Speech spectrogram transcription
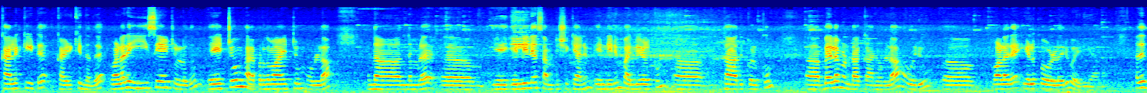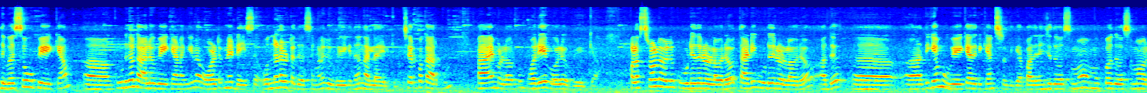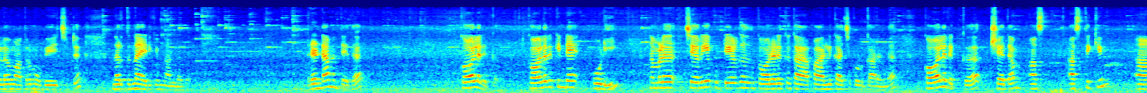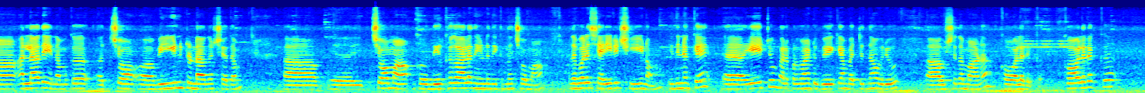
കലക്കിയിട്ട് കഴിക്കുന്നത് വളരെ ഈസി ആയിട്ടുള്ളതും ഏറ്റവും ഫലപ്രദമായിട്ടും ഉള്ള നമ്മുടെ എല്ലിനെ സംരക്ഷിക്കാനും എല്ലിനും പല്ലുകൾക്കും ധാതുക്കൾക്കും ബലമുണ്ടാക്കാനുള്ള ഒരു വളരെ എളുപ്പമുള്ളൊരു വഴിയാണ്. അത് ദിവസവും ഉപയോഗിക്കാം. കൂടുതൽ കാലം ഉപയോഗിക്കുകയാണെങ്കിൽ ഓൾട്ടർനേറ്റ് ഡേയ്സ് ഒന്നിടവിട്ട ദിവസങ്ങളിൽ ഉപയോഗിക്കുന്നത് നല്ലതായിരിക്കും. ചെറുപ്പക്കാർക്കും പ്രായമുള്ളവർക്കും ഒരേപോലെ ഉപയോഗിക്കാം. കൊളസ്ട്രോൾ ലെവൽ കൂടുതലുള്ളവരോ തടി കൂടുതലുള്ളവരോ അത് അധികം ഉപയോഗിക്കാതിരിക്കാൻ ശ്രദ്ധിക്കുക. പതിനഞ്ച് ദിവസമോ മുപ്പത് ദിവസമോ വല്ലതും മാത്രം ഉപയോഗിച്ചിട്ട് നിർത്തുന്നതായിരിക്കും നല്ലത്. രണ്ടാമത്തേത് കോലരക്ക്. കോലരക്കിന്റെ പൊടി നമ്മൾ ചെറിയ കുട്ടികൾക്ക് കോലരക്ക് പാലിൽ കാച്ചി കൊടുക്കാറുണ്ട്. കോലരക്ക് ക്ഷതം അസ് അസ്ഥിക്കും അല്ലാതെ നമുക്ക് ചോ വീണിട്ടുണ്ടാകുന്ന ക്ഷതം ചുമ ദീർഘകാലം നീണ്ടു നിൽക്കുന്ന ചുമ അതേപോലെ ശരീര ക്ഷീണം ഇതിനൊക്കെ ഏറ്റവും ഫലപ്രദമായിട്ട് ഉപയോഗിക്കാൻ പറ്റുന്ന ഒരു ഔഷധമാണ് കോലരക്ക്. കോലരക്ക്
